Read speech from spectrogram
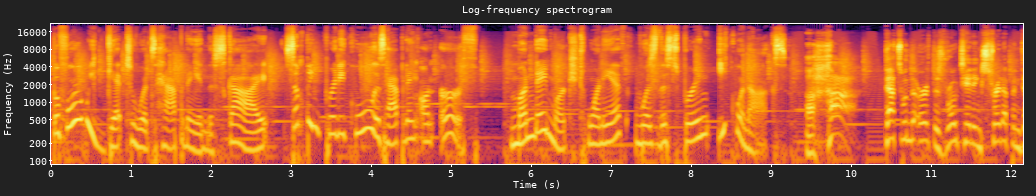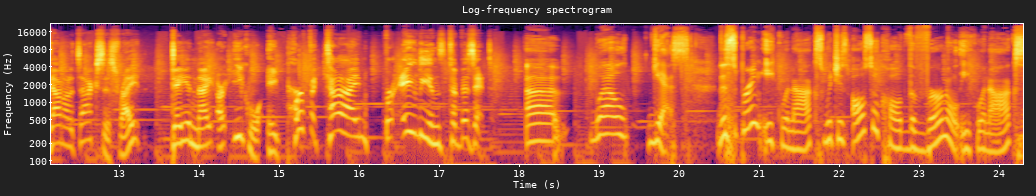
Before we get to what's happening in the sky, something pretty cool is happening on Earth. Monday, March 20th was the spring equinox. Aha! That's when the Earth is rotating straight up and down on its axis, right? Day and night are equal, a perfect time for aliens to visit. Uh, well, yes. The spring equinox, which is also called the vernal equinox,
